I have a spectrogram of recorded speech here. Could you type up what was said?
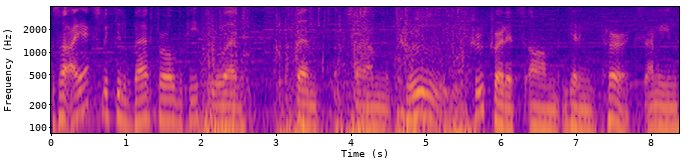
So I actually feel bad for all the people who have spent um, crew crew credits on getting perks. I mean,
